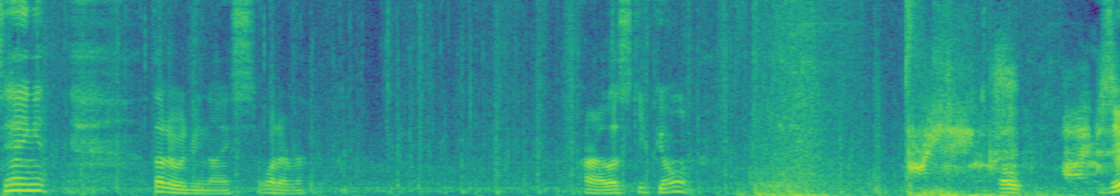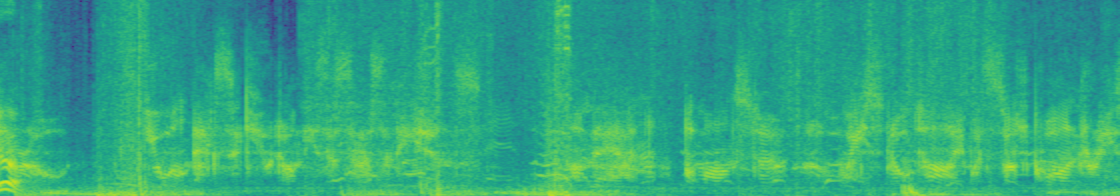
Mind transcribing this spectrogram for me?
Dang it. Thought it would be nice. Whatever. Alright, let's keep going. Oh, I'm Zero. You will execute on these assassinations. A man, a monster. Waste no time with such quandaries.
